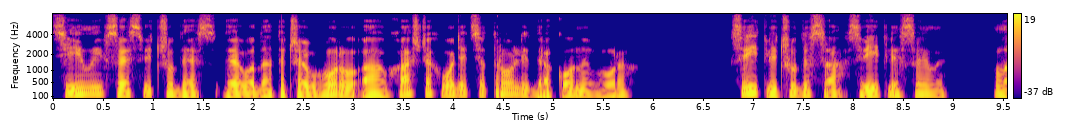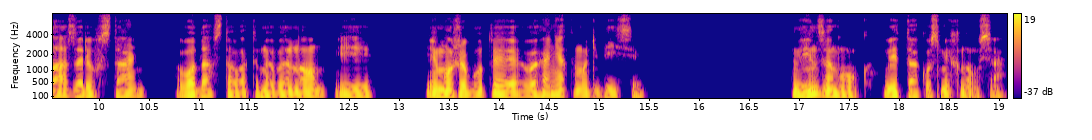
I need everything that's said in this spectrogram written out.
Цілий всесвіт чудес, де вода тече вгору, а в хащах водяться тролі, дракони в горах. Світлі чудеса, світлі сили, лазарю встань, вода ставатиме вином і, і, може бути, виганятимуть бісів. Він замовк, відтак усміхнувся.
